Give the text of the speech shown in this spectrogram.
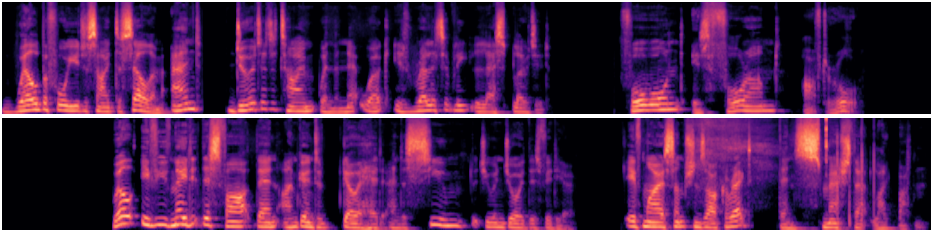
well before you decide to sell them and do it at a time when the network is relatively less bloated. Forewarned is forearmed after all. Well, if you've made it this far, then I'm going to go ahead and assume that you enjoyed this video. If my assumptions are correct, then smash that like button.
